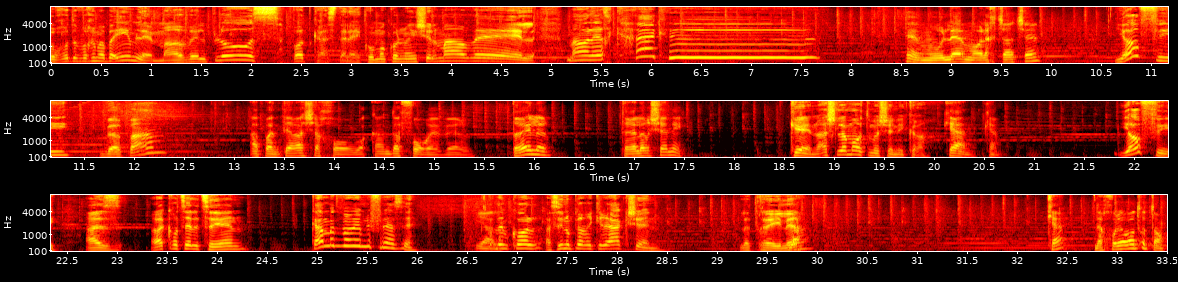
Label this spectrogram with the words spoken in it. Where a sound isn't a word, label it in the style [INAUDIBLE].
וברוכות וברוכים הבאים ל Marvel Plus, פודקאסט על היקום הקולנועי של Marvel. מה הולך קקו? כן, מעולה, מה הולך צ'אצ'ה? יופי, והפעם? הפנתר השחור, Wakanda Forever, טריילר, טריילר שני. כן, השלמות מה שנקרא. כן, כן. יופי, אז רק רוצה לציין כמה דברים לפני זה. יאללה. קודם כל, עשינו פרק reaction לטריילר. כן, לכו לראות אותו.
